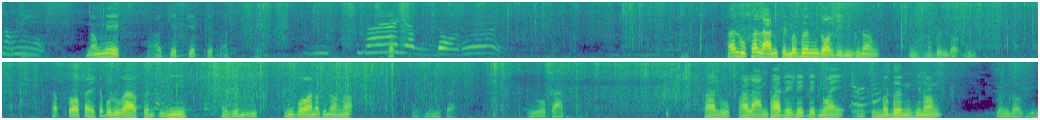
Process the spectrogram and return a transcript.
น้องเมฆน้องเมฆเอาเก็บเก็บเก็บอะได้เหยียบดอกด้วย พาลูกพาหลานขึ้นมาเบิ้งดอกดินพี่น้องมาเบิ้งดอกดิน ครับต่อไปกับบรูว่าเพิ่นสิมีให้เห็นอีกหือบอเนาะพี่น้องเนาะนี่ก็ถือโอกาสพาลูกพาหลานพาเล็กๆเล็กน้อยขึ้นมาเบิ้งพี่น้อง เบิ้งดอกดิน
